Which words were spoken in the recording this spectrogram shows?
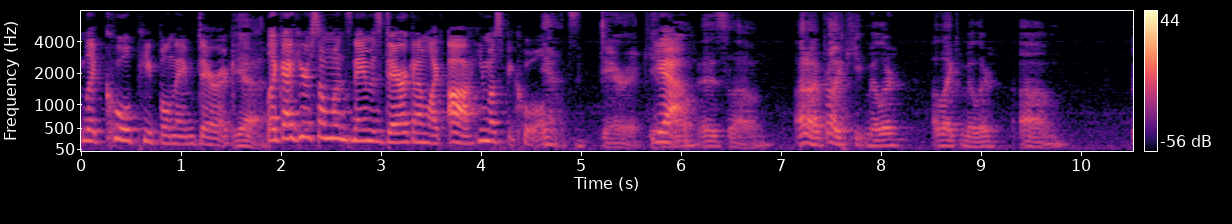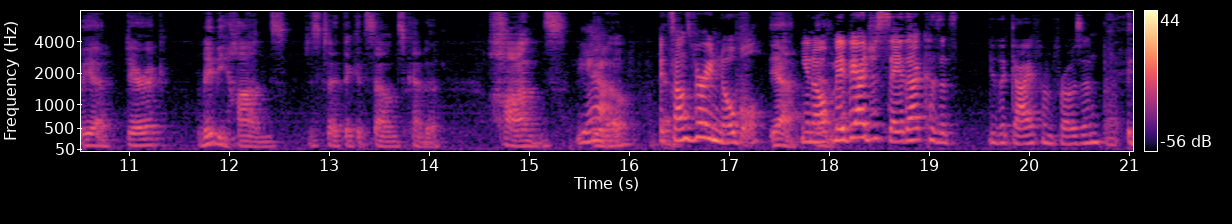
like cool people named Derek. Yeah. Like I hear someone's name is Derek, and I'm like, ah, he must be cool. yeah, it's Derek. You Yeah. know? It's um, I don't know. I'd probably keep Miller. I like Miller. Um, but yeah, Derek. Maybe Hans, just I think it sounds kind of Hans. Yeah. You know? It sounds very noble. Yeah. You know, yeah. maybe I just say that because it's the guy from Frozen, but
